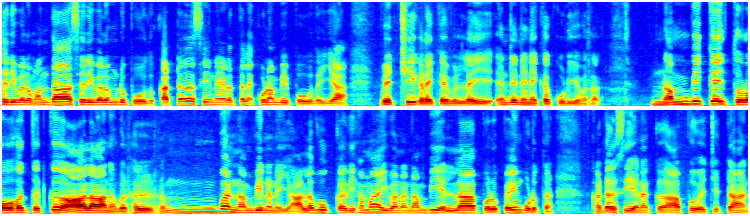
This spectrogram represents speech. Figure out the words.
சரி வரும் அந்தா சரி வரும்னு போகுது. கட்டசி நேரத்தில் குழம்பி போகுது ஐயா. வெற்றி கிடைக்கவில்லை என்று நினைக்கக்கூடியவர்கள். நம்பிக்கை துரோகத்திற்கு ஆளானவர்கள் ரொம்ப நம்பினனை அளவுக்கு அதிகமாக இவனை நம்பி எல்லா பொறுப்பையும் கொடுத்தான். கடைசி எனக்கு ஆப்பு வச்சுட்டான்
